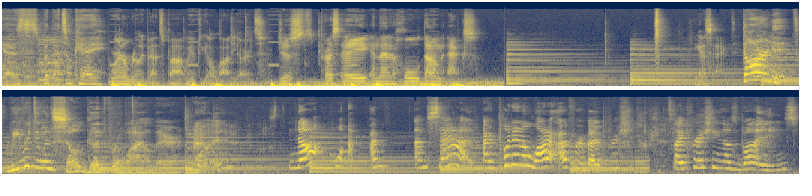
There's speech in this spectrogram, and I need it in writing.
Yes, but that's okay. We're in a really bad spot. We have to get a lot of yards. Just press A and then hold down X. You got sacked. Darn it! We were doing so good for a while there. What? No, well, I'm I'm sad. I put in a lot of effort by pushing by pushing those buttons.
